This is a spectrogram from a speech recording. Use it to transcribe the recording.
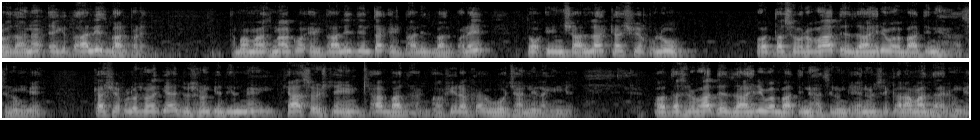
روزانہ اکتالیس بار پڑھے تمام آسما کو اکتالیس دن تک اکتالیس بار پڑھیں تو انشاءاللہ کشف قلوب اور تصورات ظاہر و باطنی حاصل ہوں گے۔ کشف قلوب کیا ہے دوسروں کے دل میں کیا سوچتے ہیں، کیا بات معافی رکھا ہے وہ جاننے لگیں گے۔ اور تصورات ظاہری و باطنی حاصل ہوں گے یعنی اس سے کرامات ظاہر ہوں گے۔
